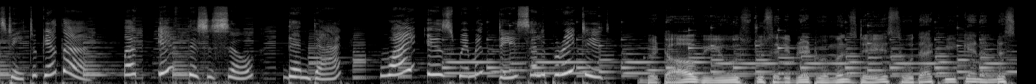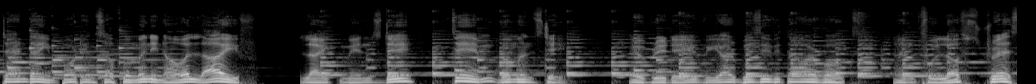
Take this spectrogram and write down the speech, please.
stay together. But if this is so, then Dad, why is Women's Day celebrated? Beta, we used to celebrate Women's Day so that we can understand the importance of women in our life. Like Men's Day, same Women's Day. Every day we are busy with our works and full of stress.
